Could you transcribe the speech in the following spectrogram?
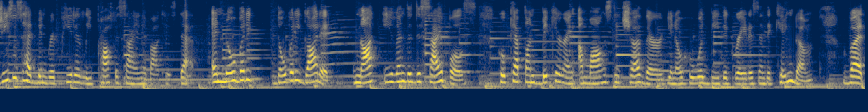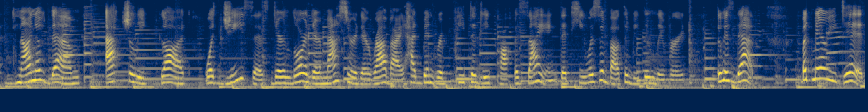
Jesus had been repeatedly prophesying about his death, and nobody nobody got it not even the disciples who kept on bickering amongst each other, you know, who would be the greatest in the kingdom. But none of them actually got what Jesus, their Lord, their Master, their Rabbi, had been repeatedly prophesying that he was about to be delivered to his death. But Mary did.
